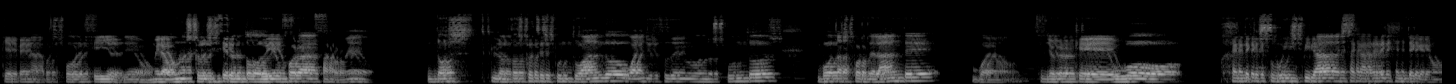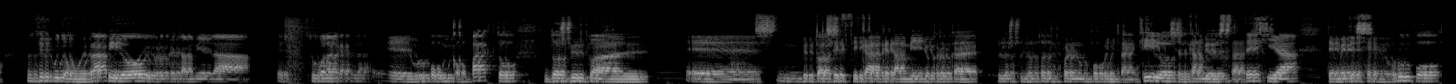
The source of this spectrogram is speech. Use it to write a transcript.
Qué pena, pues pobrecillo, tío. Mira, unos que lo hicieron todo bien fuera de Alfa Romeo. Dos, los dos coches puntuando, Juan Yuzuden en los puntos, botas por delante. Bueno, yo creo que hubo gente que estuvo inspirada en esa carrera y gente que no. Un circuito muy rápido, yo creo que también la, estuvo el grupo muy compacto, dos virtual, eh, virtual safety car que también yo creo que los pilotos se ponen un poco intranquilos, el cambio de estrategia, te metes en el grupo,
